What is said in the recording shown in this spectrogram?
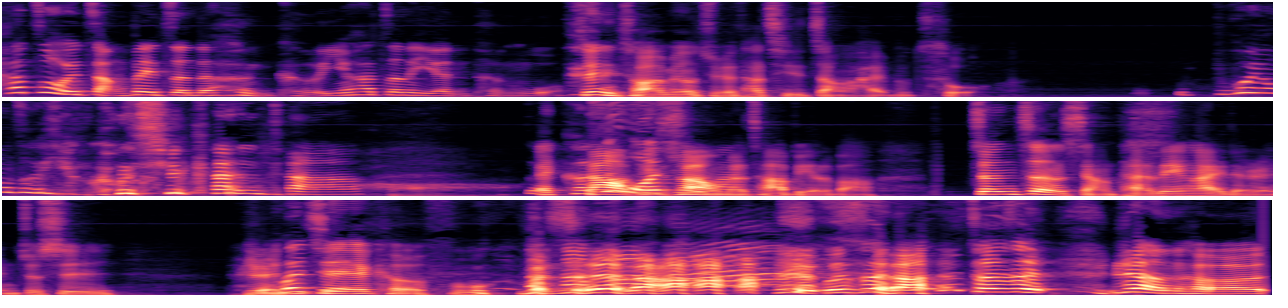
他作为长辈真的很可以，因为他真的也很疼我。所以你从来没有觉得他其实长得还不错？我不会用这个眼光去看他。哦，对，欸、可是我听出来我们的差别了吧？真正想谈恋爱的人就是人皆可夫，不是啦，不是啦，就是任何，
